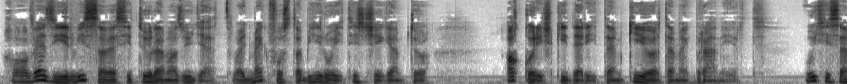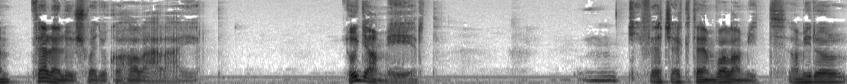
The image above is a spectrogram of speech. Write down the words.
Ha a vezír visszaveszi tőlem az ügyet, vagy megfoszt a bírói tisztségemtől, akkor is kiderítem, ki ölte meg Bránért. Úgy hiszem, felelős vagyok a haláláért. Ugyan miért? Kifecsegtem valamit, amiről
